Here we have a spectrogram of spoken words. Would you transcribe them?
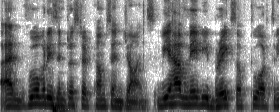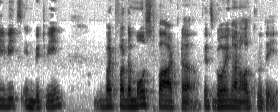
and whoever is interested comes and joins. We have maybe breaks of two or three weeks in between, but for the most part, uh, it's going on all through the year.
